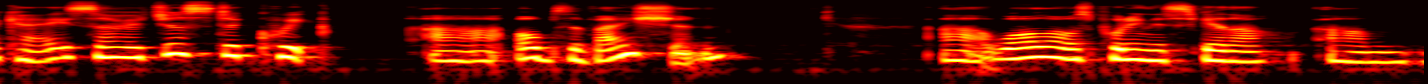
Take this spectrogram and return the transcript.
Okay, so just a quick uh, observation. Uh, while I was putting this together, um,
